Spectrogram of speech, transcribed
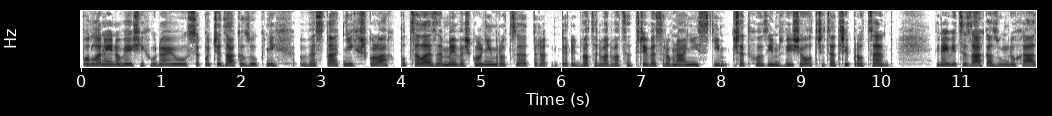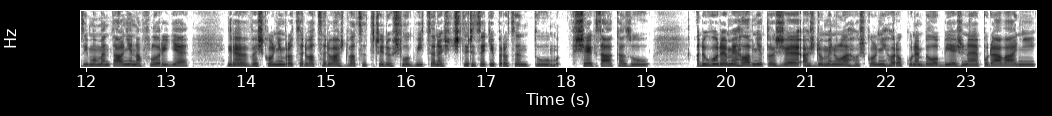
Podle nejnovějších údajů se počet zákazů knih ve státních školách po celé zemi ve školním roce, tedy 22-23 ve srovnání s tím předchozím, zvýšil o 33%. K nejvíce zákazům dochází momentálně na Floridě, kde ve školním roce 22 až 23 došlo k více než 40% všech zákazů. A důvodem je hlavně to, že až do minulého školního roku nebylo běžné podávání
